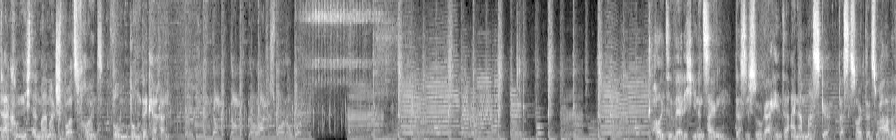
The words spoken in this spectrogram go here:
Da kommt nicht einmal mein Sportsfreund Bum Bum Becker ran. Heute werde ich Ihnen zeigen, dass ich sogar hinter einer Maske das Zeug dazu habe,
